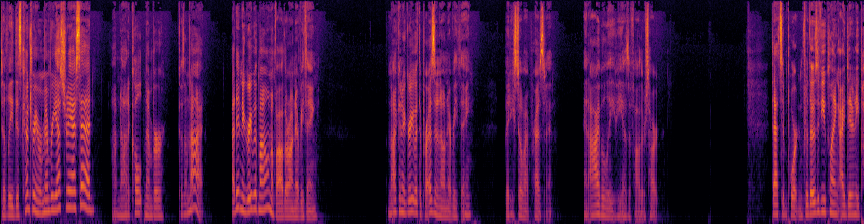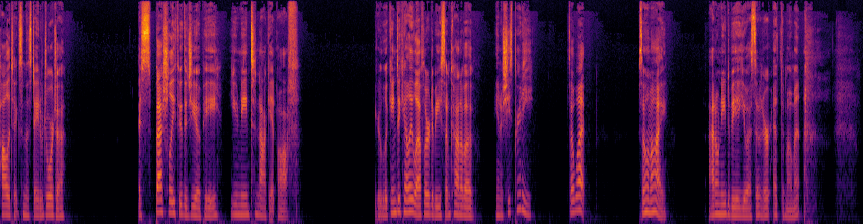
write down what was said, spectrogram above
to lead this country. And remember, yesterday I said, I'm not a cult member because I'm not. I didn't agree with my own father on everything. I'm not going to agree with the president on everything, but he's still my president. And I believe he has a father's heart. That's important. For those of you playing identity politics in the state of Georgia, especially through the GOP, you need to knock it off. You're looking to Kelly Loeffler to be some kind of a, you know, she's pretty. So what? So am I. I don't need to be a U.S. Senator at the moment.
